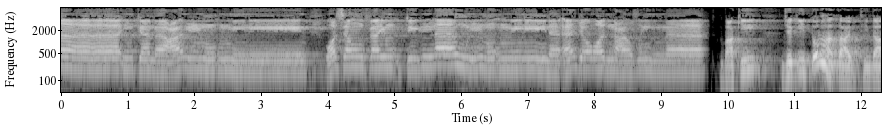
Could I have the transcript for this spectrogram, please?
فأولئك مع المؤمنين وسوف يؤتي الله المؤمنين أجرا عظيما बाक़ी जेकी तोभां ताइब थींदा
